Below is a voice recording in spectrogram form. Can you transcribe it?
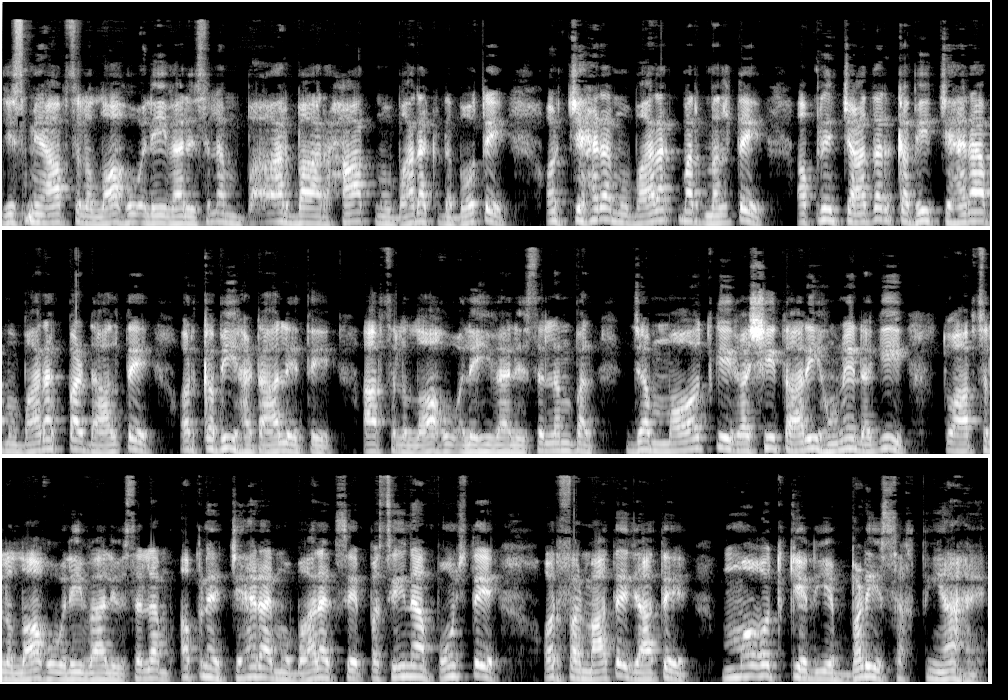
जिसमें आप सल्लल्लाहु अलैहि वसल्लम बार बार हाथ मुबारक डबोते और चेहरा मुबारक पर मलते, अपनी चादर कभी चेहरा मुबारक पर डालते और कभी हटा लेते। आप सल्लल्लाहु अलैहि वसल्लम पर जब मौत की गशी तारी होने लगी तो आप सल्लल्लाहु अलैहि वसल्लम अपने चेहरा मुबारक से पसीना पहुँचते और फरमाते जाते, मौत के लिए बड़ी सख्तियाँ हैं।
